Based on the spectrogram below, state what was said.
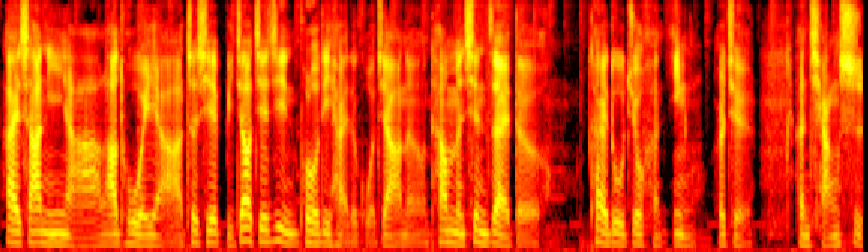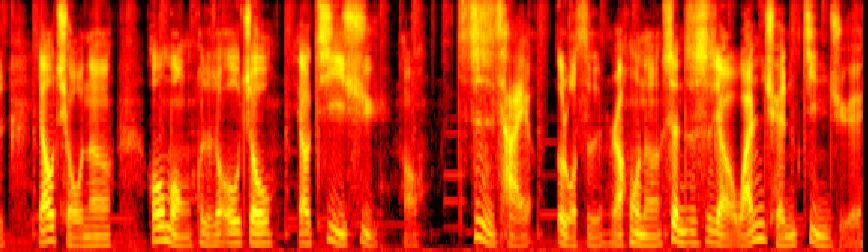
爱沙尼亚、拉脱维亚这些比较接近波罗的海的国家呢，他们现在的态度就很硬，而且很强势，要求呢欧盟或者说欧洲要继续哦制裁俄罗斯，然后呢，甚至是要完全禁绝。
